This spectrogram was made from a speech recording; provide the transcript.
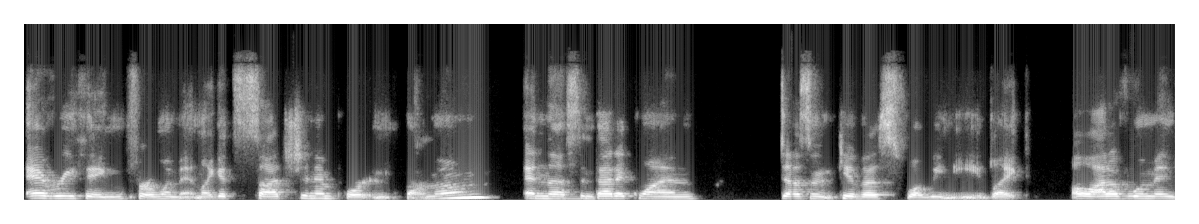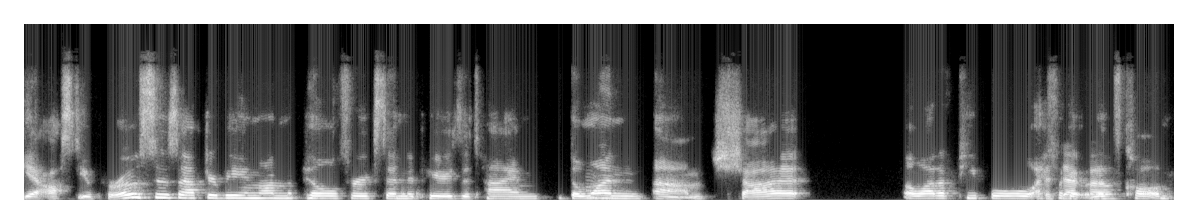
everything for women. Like it's such an important hormone, and the hmm. synthetic one doesn't give us what we need. Like a lot of women get osteoporosis after being on the pill for extended periods of time. The mm-hmm. one um, shot, a lot of people, I forget what it's called,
